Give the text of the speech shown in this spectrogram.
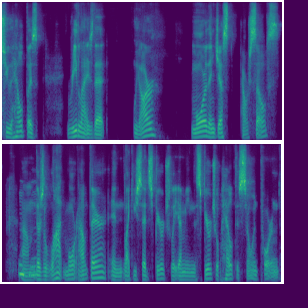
to help us realize that we are more than just ourselves mm-hmm. Um, there's a lot more out there. And like you said, spiritually, I mean, the spiritual health is so important.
